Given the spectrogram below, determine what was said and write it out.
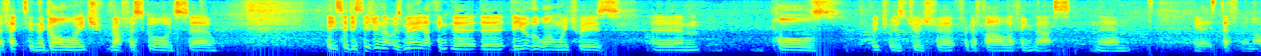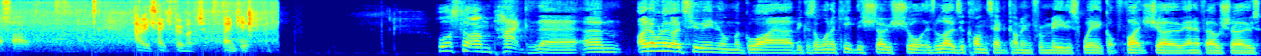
affecting the goal which Rafa scored. So it's a decision that was made. I think the the, the other one, which was um, Paul's, which was judged for, for the foul. I think that's um, yeah, it's definitely not a foul. Harry, thank you very much. Thank you. Lots to unpack there. Um, I don't want to go too in on Maguire because I want to keep this show short. There's loads of content coming from me this week. Got fight show, NFL shows,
